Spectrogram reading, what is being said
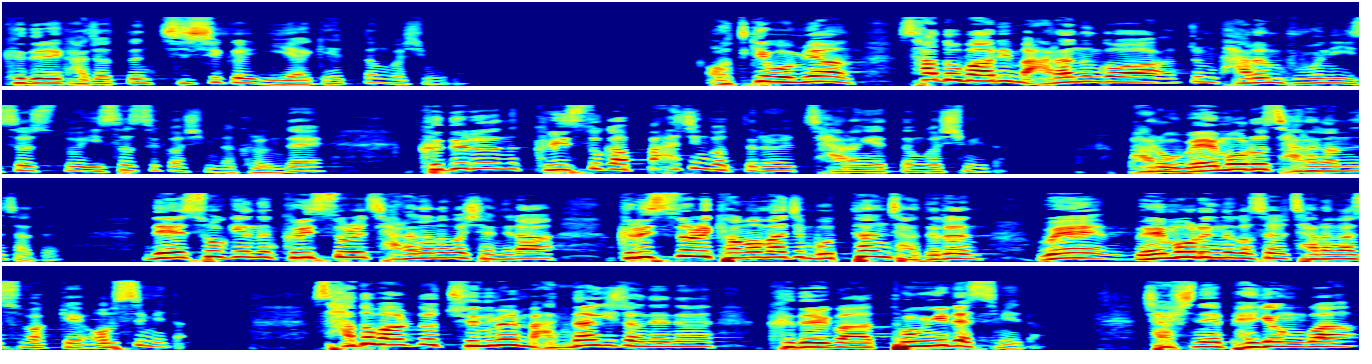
그들이 가졌던 지식을 이야기했던 것입니다. 어떻게 보면 사도 바울이 말하는 거와 좀 다른 부분이 있을 수도 있었을 것입니다. 그런데 그들은 그리스도가 빠진 것들을 자랑했던 것입니다. 바로 외모로 자랑하는 자들. 내 속에는 그리스도를 자랑하는 것이 아니라 그리스도를 경험하지 못한 자들은 왜 외모로 있는 것을 자랑할 수밖에 없습니다. 사도 바울도 주님을 만나기 전에는 그들과 동일했습니다. 자신의 배경과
